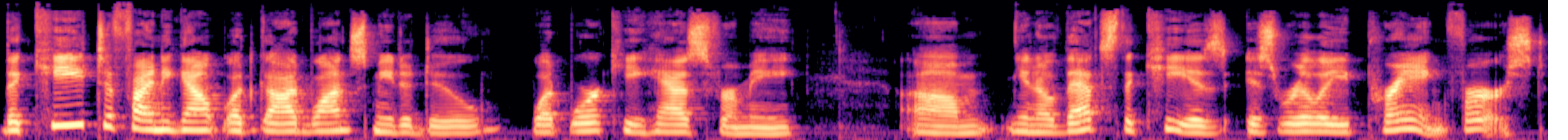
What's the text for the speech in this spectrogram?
The key to finding out what God wants me to do, what work He has for me, um, you know, that's the key is is really praying first.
